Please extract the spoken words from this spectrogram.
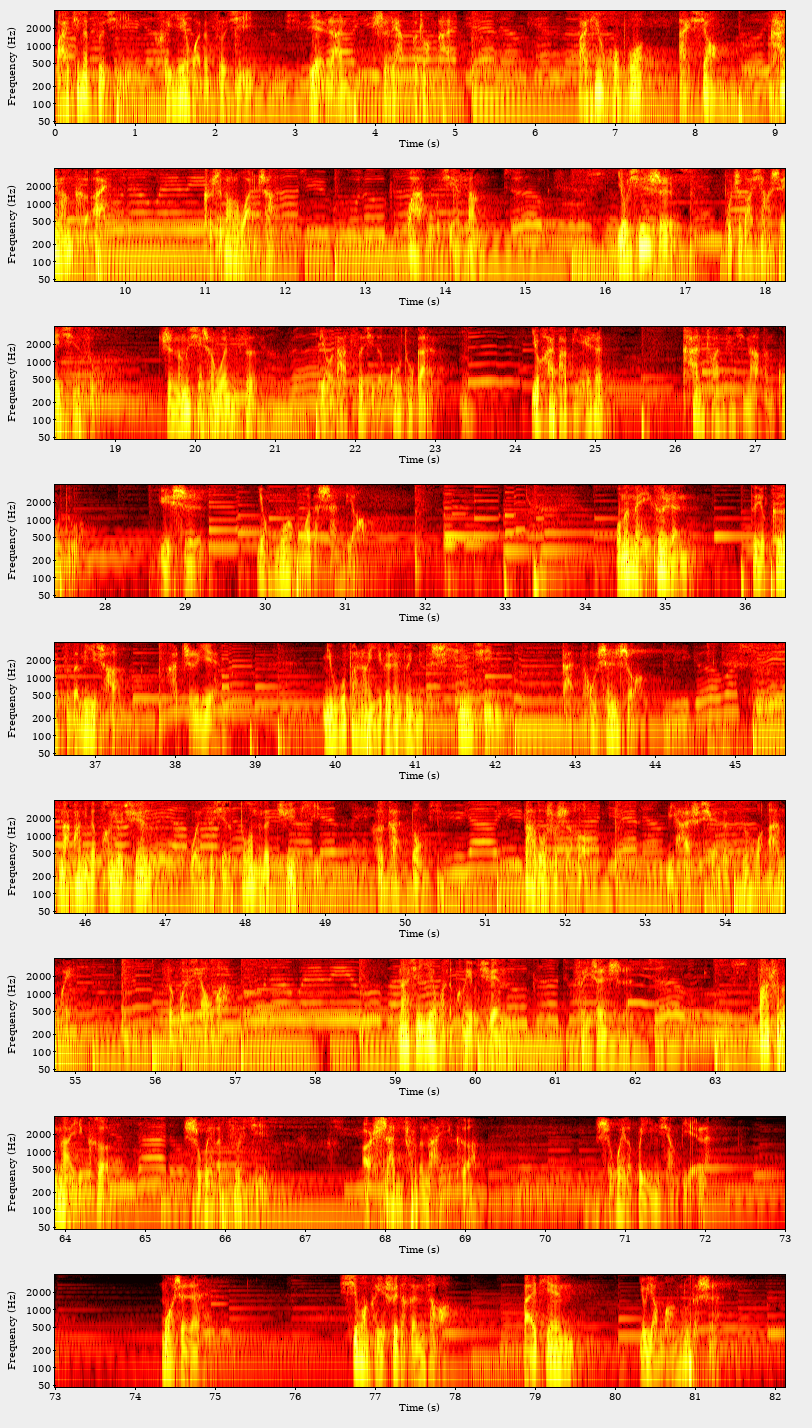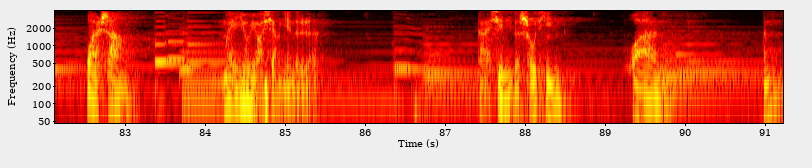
白天的自己和夜晚的自己，俨然是两个状态。白天活泼爱笑，开朗可爱，可是到了晚上，万物皆丧。有心事，不知道向谁倾诉，只能写成文字，表达自己的孤独感，又害怕别人看穿自己那份孤独，于是又默默的删掉。我们每个人都有各自的立场和职业，你无法让一个人对你的心情感同身受。哪怕你的朋友圈文字写的多么的具体和感动，大多数时候，你还是选择自我安慰、自我消化。那些夜晚的朋友圈最真实，发出的那一刻是为了自己，而删除的那一刻是为了不影响别人。陌生人。希望可以睡得很早，白天有要忙碌的事，晚上没有要想念的人。感谢你的收听，晚安。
